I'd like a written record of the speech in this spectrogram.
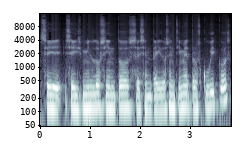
6.262 centímetros cúbicos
